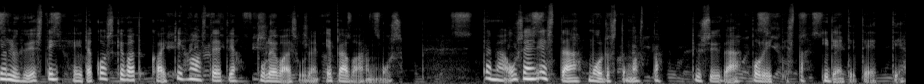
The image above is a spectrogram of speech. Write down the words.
ja lyhyesti heitä koskevat kaikki haasteet ja tulevaisuuden epävarmuus. Tämä usein estää muodostamasta pysyvää poliittista identiteettiä.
